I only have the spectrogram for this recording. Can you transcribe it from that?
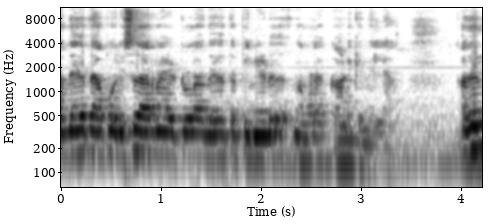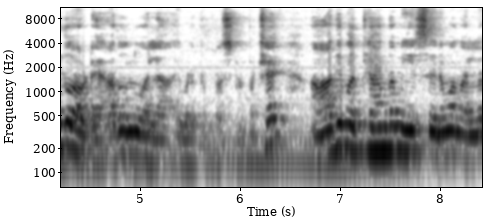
അദ്ദേഹത്തെ ആ പോലീസുകാരനായിട്ടുള്ള അദ്ദേഹത്തെ പിന്നീട് നമ്മളെ കാണിക്കുന്നില്ല. അതെന്തോ ആവട്ടെ അതൊന്നുമല്ല ഇവിടുത്തെ പ്രശ്നം. പക്ഷേ ആദ്യമധ്യാന്തം ഈ സിനിമ നല്ല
